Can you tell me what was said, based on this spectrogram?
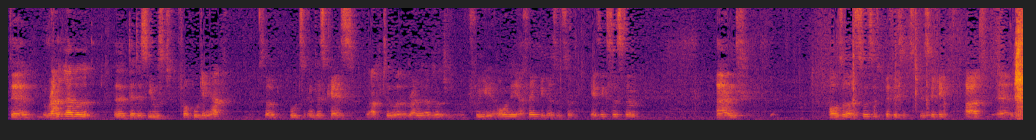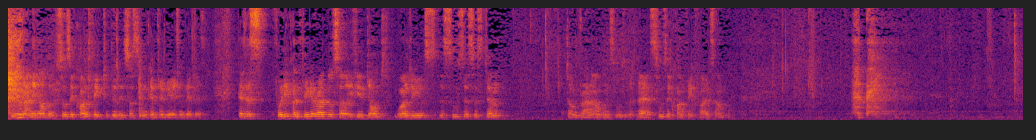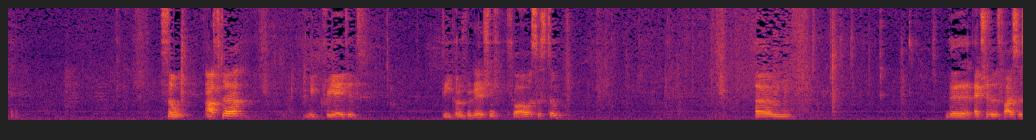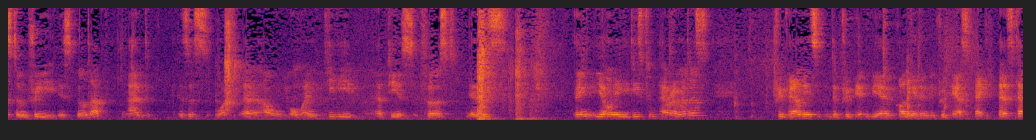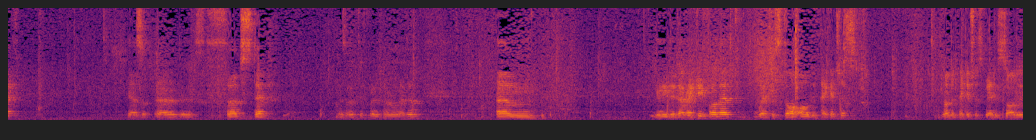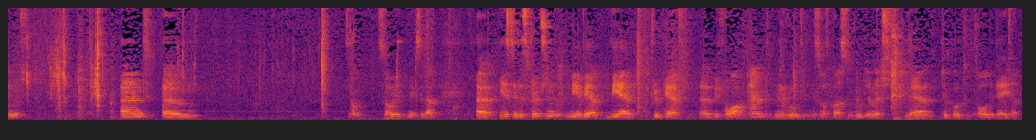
the run level uh, that is used for booting up. So boots in this case up to run level 3 only, I think, because it's a basic system and also a SUSE specific, specific part uh, are running OpenSUSE config to do the system configuration with it. This is fully configurable, so if you don't want to use the SUSE system, don't run OpenSUSE uh, SUSE config, for example. So after we created the configuration for our system, um, the actual file system tree is built up, and this is what, uh, how, or when Kiwi appears first in this thing. You only need these two parameters. Prepare means the prepare, we are calling it in the prepare spec, uh, step. There's uh, the third step is a different parameter. Um, you need a directory for that, where to store all the packages. Not the packages, where to store the image. And, um, oh, sorry, mix it up. Uh, here's the description we, we, are, we are prepared uh, before, and the root is, of course, the root image there to put all the data.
